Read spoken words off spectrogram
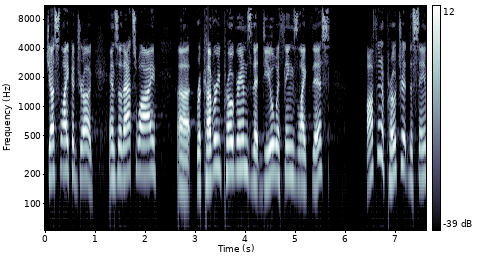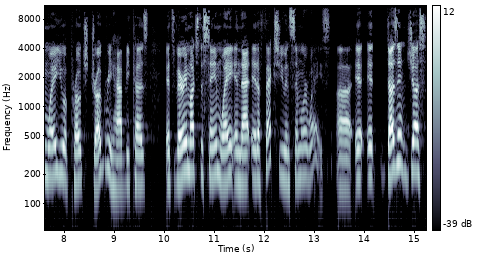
just like a drug. And so that's why uh, recovery programs that deal with things like this often approach it the same way you approach drug rehab because it's very much the same way in that it affects you in similar ways. Uh, it, it, doesn't just,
